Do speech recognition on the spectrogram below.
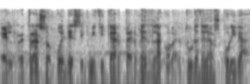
El retraso puede significar perder la cobertura de la oscuridad.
